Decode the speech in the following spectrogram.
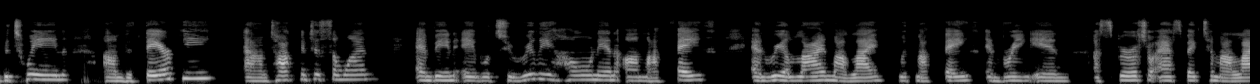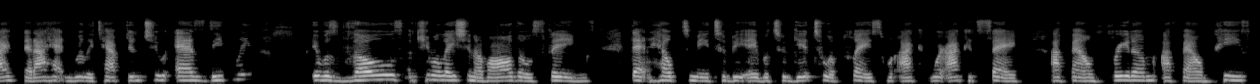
Between um, the therapy, um, talking to someone, and being able to really hone in on my faith and realign my life with my faith and bring in a spiritual aspect to my life that I hadn't really tapped into as deeply. It was those accumulation of all those things that helped me to be able to get to a place where I where I could say I found freedom, I found peace.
